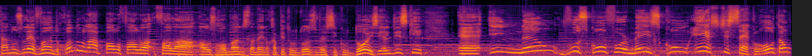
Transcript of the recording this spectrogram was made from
tá nos levando. Quando lá Paulo fala, fala aos Romanos também no capítulo 12, versículo 2, ele diz que é, e não vos conformeis com este século, ou então,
